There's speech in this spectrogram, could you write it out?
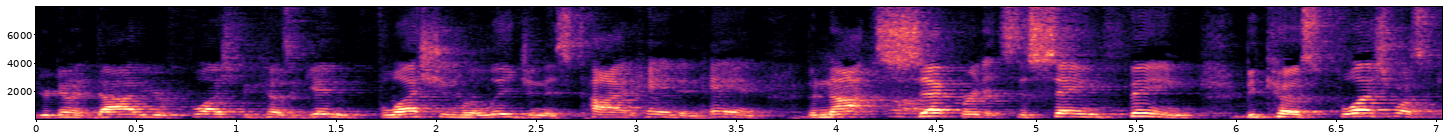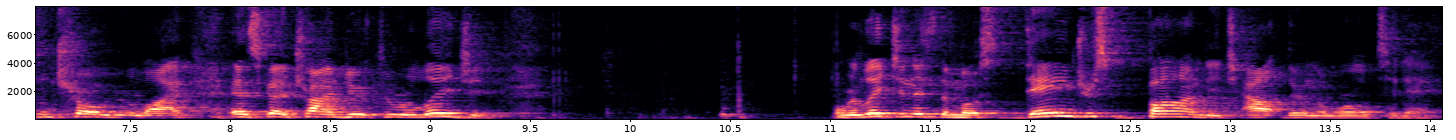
you're going to die to your flesh because, again, flesh and religion is tied hand in hand. They're not separate, it's the same thing because flesh wants to control your life and it's going to try and do it through religion. Religion is the most dangerous bondage out there in the world today.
